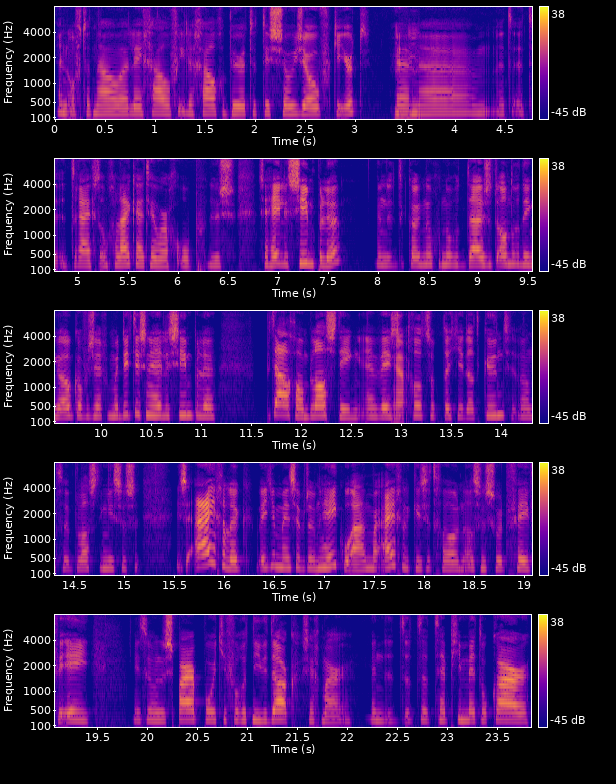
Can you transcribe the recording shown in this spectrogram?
En of dat nou legaal of illegaal gebeurt, het is sowieso verkeerd. Mm -hmm. En het, het, het, drijft ongelijkheid heel erg op. Dus het is een hele simpele. En daar kan ik nog, nog duizend andere dingen ook over zeggen. Maar dit is een hele simpele betaal gewoon belasting en wees er trots op dat je dat kunt. Want belasting is, dus, is eigenlijk, weet je, mensen hebben er een hekel aan, maar eigenlijk is het gewoon als een soort VVE. Een spaarpotje voor het nieuwe dak, zeg maar. En dat, dat, dat, heb je met elkaar,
